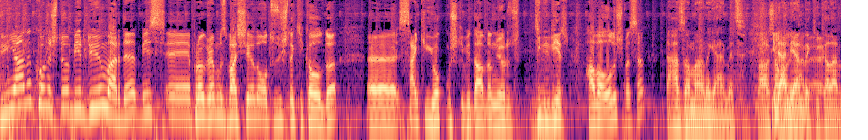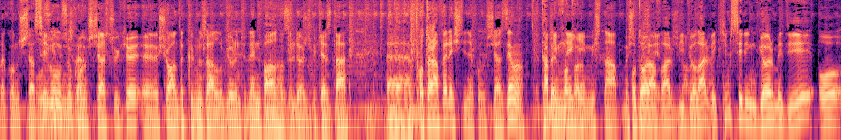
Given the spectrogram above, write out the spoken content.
dünyanın konuştuğu bir düğün vardı. Biz e, programımız başlayalı 33 dakika oldu. E, sanki yokmuş gibi davranıyoruz gibi bir hava oluşmasın. Daha zamanı gelmedi. Daha zamanı İlerleyen gelmedi, dakikalarda konuşacağız Uzun sevgili uzun dinleyiciler. konuşacağız çünkü e, şu anda kırmızı halı görüntülerini falan hazırlıyoruz bir kez daha. E, fotoğraflar eşliğinde konuşacağız değil mi? Tabii, Kim fotoğraf. ne giymiş ne yapmış. Fotoğraflar, nasıl etmiş videolar falan ve kimsenin görmediği o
